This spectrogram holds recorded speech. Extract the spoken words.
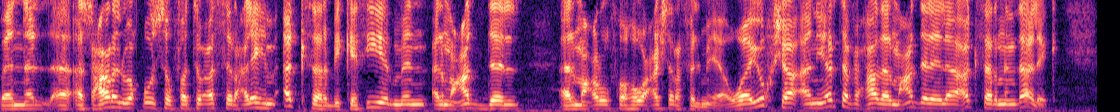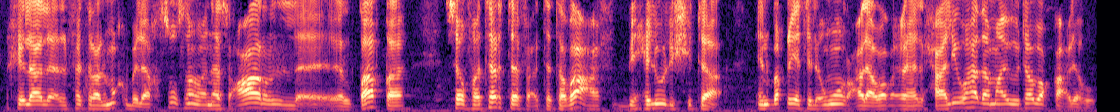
فإن اسعار الوقود سوف تؤثر عليهم أكثر بكثير من المعدل المعروف وهو 10% ويخشى أن يرتفع هذا المعدل إلى أكثر من ذلك خلال الفترة المقبلة خصوصا وإن أسعار الطاقة سوف ترتفع تتضاعف بحلول الشتاء. إن بقيت الأمور على وضعها الحالي وهذا ما يتوقع له.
